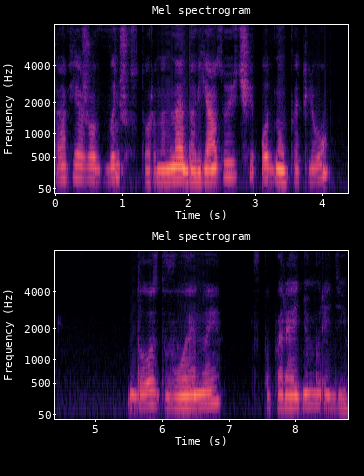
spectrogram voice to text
та в'яжу в іншу сторону, не дов'язуючи одну петлю до здвоєної в попередньому ряді.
